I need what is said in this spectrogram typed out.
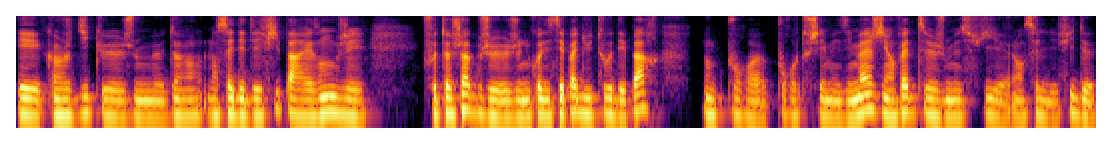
et quand je dis que je me lancer des défis par exemple, j'ai Photoshop, je, je, ne connaissais pas du tout au départ, donc pour, euh, pour retoucher mes images. Et en fait, je me suis lancé le défi de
